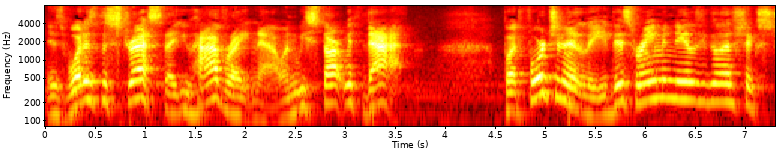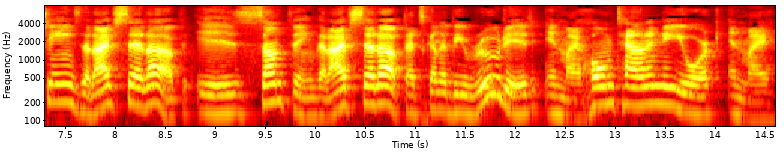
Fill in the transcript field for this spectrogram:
is what is the stress that you have right now? And we start with that. But fortunately, this Raymond English Exchange that I've set up is something that I've set up that's going to be rooted in my hometown in New York and my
